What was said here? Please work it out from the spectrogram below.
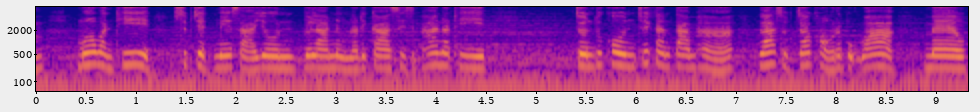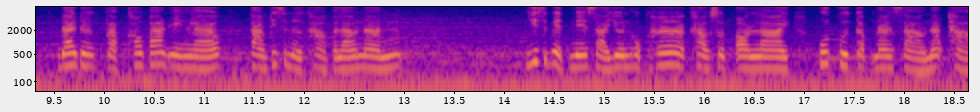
3เมื่อวันที่ 17 เมษายน เวลา1นาฬิกา45 นาที จนทุกคนช่วยกันตามหา ล่าสุดเจ้าของระบุว่า แมวได้เดินกลับเข้าบ้านเองแล้ว ตามที่เสนอข่าวไปแล้วนั้น 21 เมษายน 65 ข่าวสดออนไลน์ พูดคุยกับนางสาวณฐา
